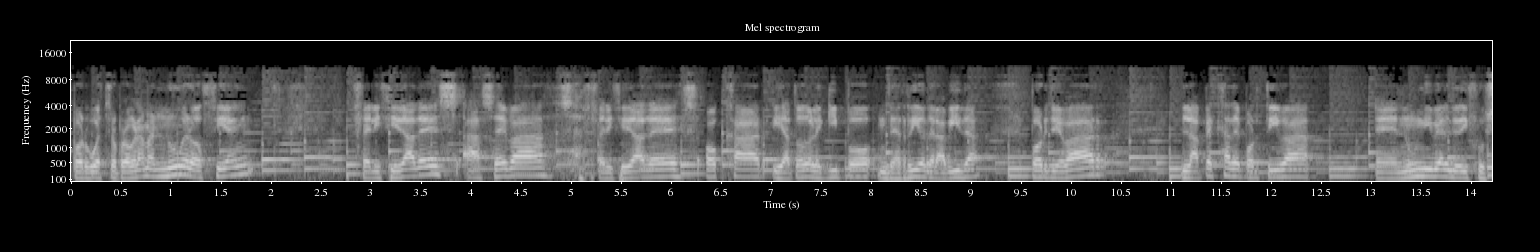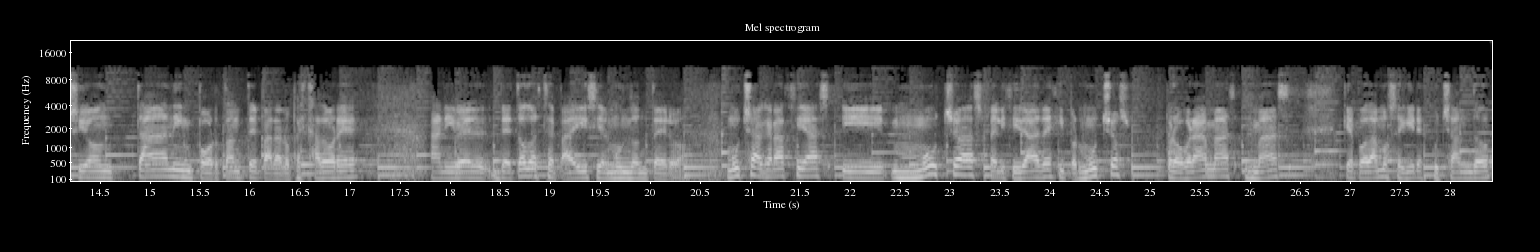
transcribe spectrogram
por vuestro programa número 100. Felicidades a Sebas, felicidades Oscar y a todo el equipo de Río de la Vida por llevar la pesca deportiva en un nivel de difusión tan importante para los pescadores a nivel de todo este país y el mundo entero. Muchas gracias y muchas felicidades y por muchos programas más que podamos seguir escuchando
